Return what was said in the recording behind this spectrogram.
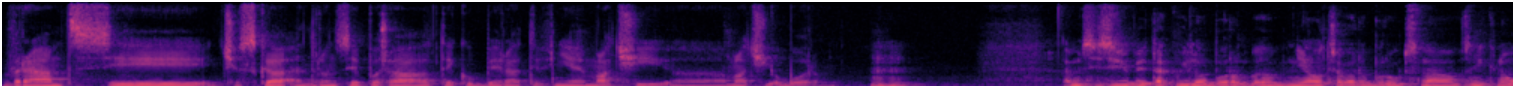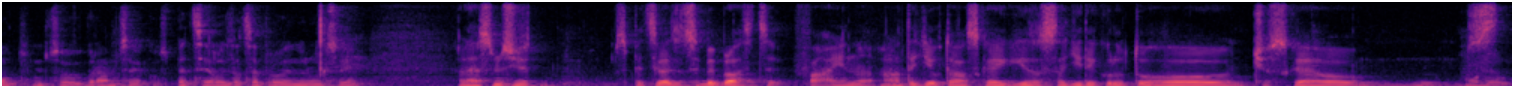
v rámci česká endodoncie je pořád jakoby relativně mladší, uh, mladší obor. Mm-hmm. A myslíš si, že by takový obor měl třeba do budoucna vzniknout? Něco v rámci jako specializace pro endodonci? Ale já si myslím, že specializace by byla sice fajn, a teď je otázka, jak je zasadit jako do toho českého modelu,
